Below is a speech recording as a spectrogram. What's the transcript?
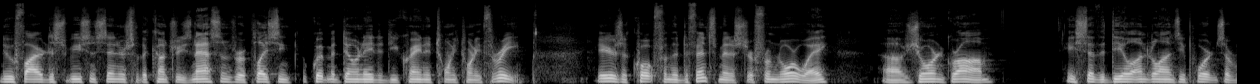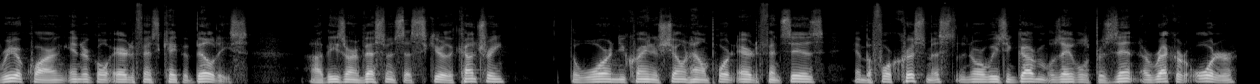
new fire distribution centers for the country's NASAMS, replacing equipment donated to Ukraine in 2023. Here's a quote from the defense minister from Norway, uh, Bjorn Gram. He said the deal underlines the importance of reacquiring integral air defense capabilities. Uh, these are investments that secure the country. The war in Ukraine has shown how important air defense is, and before Christmas, the Norwegian government was able to present a record order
